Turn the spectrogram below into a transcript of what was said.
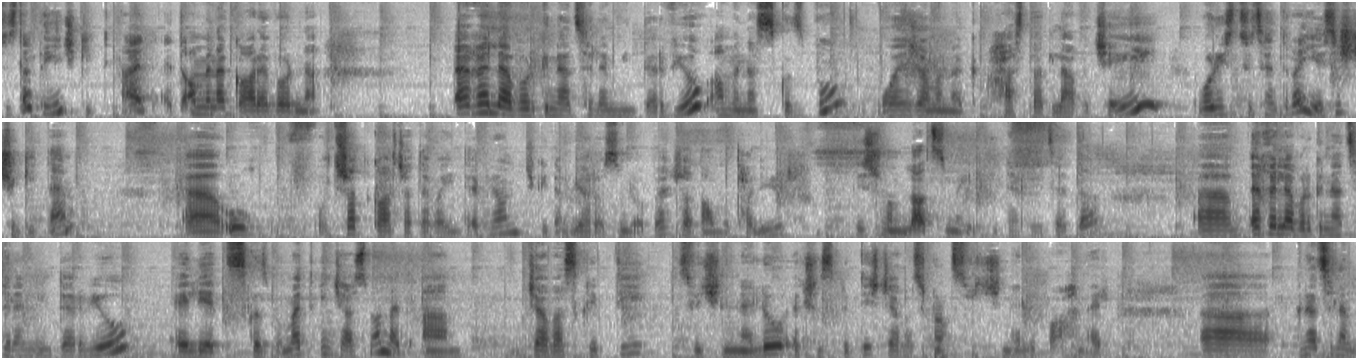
ցույց տալ թե ինչ գիտի։ Այդ այդ ամենակարևորն է եղել է որ գնացել եմ ինտերվյու ամենասկզբում ու այն ժամանակ հաստատ լավը չէի, որ ինձ ցույց են տվել ես ինչ չգիտեմ, ու շատ կարճ է ինտերվյուն, չգիտեմ 30 րոպե, շատ ամոթալի էր։ Հիշում եմ լացում էի ինտերվյուից հետո եղել է որ գնացել եմ ինտերվյու, էլի այդ սկզբում, այդ ինչ ասում եմ, այդ JavaScript-ի switch լինելու, ActionScript-ից JavaScript switch լինելու պահներ գնացել եմ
